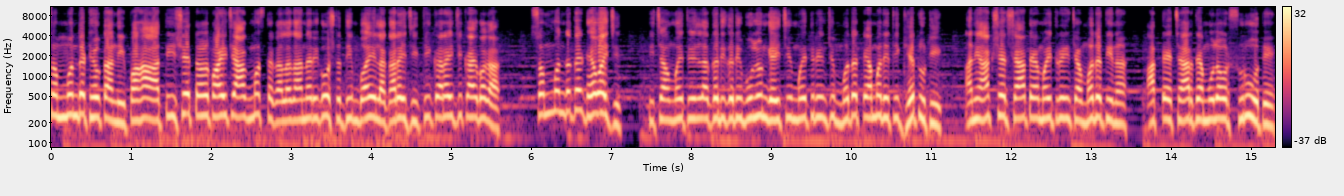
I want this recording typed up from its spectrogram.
संबंध ठेवताना पहा अतिशय तळपाळीची आगमस्तकाला जाणारी गोष्ट ती बाईला करायची ती करायची काय बघा? संबंध तर ठेवायची. तिच्या मैत्रिणीला कधी कधी बोलून घ्यायची. मैत्रिणीची मदत त्यामध्ये ती घेत होती. आणि अक्षरशः त्या मैत्रिणीच्या मदतीनं अत्याचार त्या मुलावर सुरू होते.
